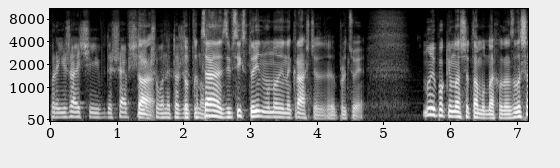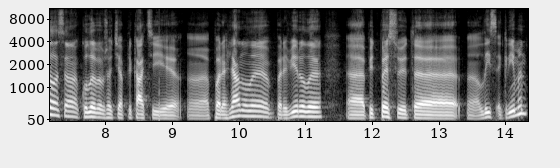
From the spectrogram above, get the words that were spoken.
переїжджаючи і в дешевші, Так. якщо вони теж Тобто економлять. це зі всіх сторін воно і найкраще е, працює. Ну і поки в нас ще там одна хвилина залишилася, коли ви вже ті аплікації е, переглянули, перевірили, е, підписуєте lease agreement,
